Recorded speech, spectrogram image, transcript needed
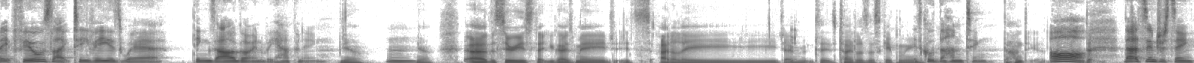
it feels like TV is where things are going to be happening. Yeah. Mm. Yeah. Uh, the series that you guys made, it's Adelaide. The title is escaping me. It's called The Hunting. The Hunting. Oh, the, that's interesting.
